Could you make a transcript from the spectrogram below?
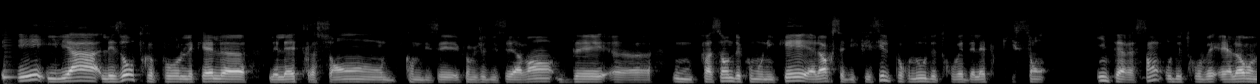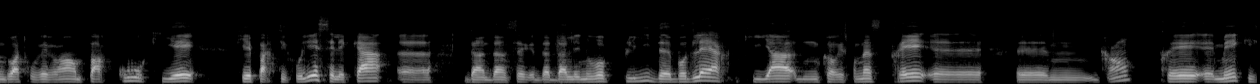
Et il y a les autres pour lesquels euh, les lettres sont, comme, disait, comme je disais avant, des, une façon de communiquer. alors, c'est difficile pour nous de trouver des lettres qui sont intéressantes ou de trouver. Et alors, on doit trouver vraiment un parcours qui est, qui est particulier. C'est le cas dans, dans, dans, les nouveaux plis de Baudelaire, qui a une correspondance très grande mais qui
